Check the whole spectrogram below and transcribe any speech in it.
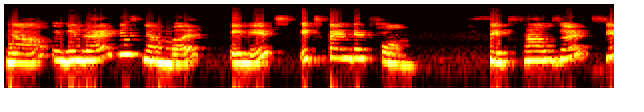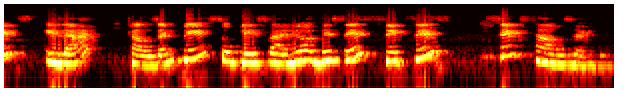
Now, we will write this number in its expanded form. 6006 is at 1000 place. So place value of this is 6 is 6000.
